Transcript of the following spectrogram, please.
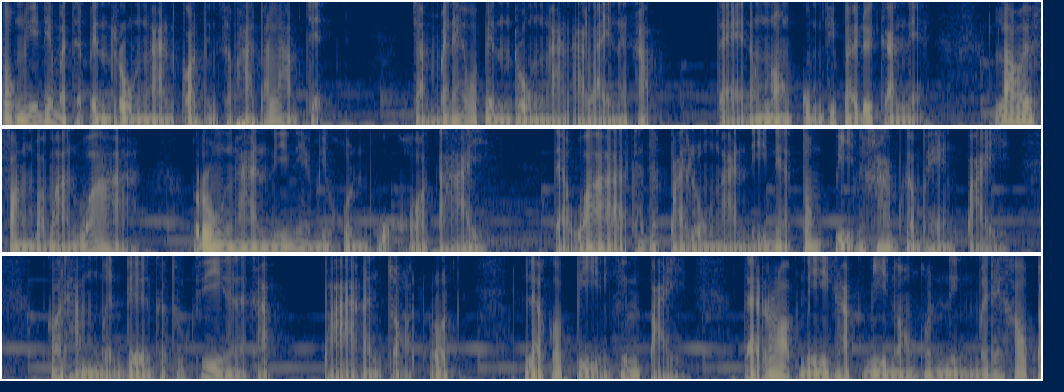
ตรงนี้เนี่ยมันจะเป็นโรงงานก่อนถึงสะพานพระรามเจ็ดจำไม่ได้ว่าเป็นโรงงานอะไรนะครับ แต่น้องๆกลุ่มที่ไปด้วยกันเนี่ยเล่าให้ฟังประมาณว่า โรงงานนี้เนี่ยมีคนผูกคอตาย แต่ว่าถ้าจะไปโรงงานนี้เนี่ยต้องปีนข้ามกำแพงไป ก็ทำเหมือนเดิมกับทุกที่นั่นแหละครับ พากันจอดรถ แล้วก็ปีนขึ้นไป แต่รอบนี้ครับมีน้องคนหนึ่งไม่ได้เข้าไป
